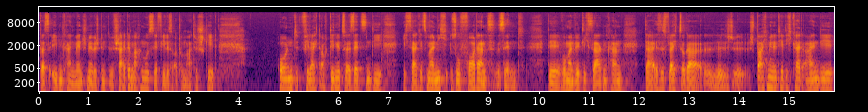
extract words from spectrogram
dass eben kein Mensch mehr bestimmte Bescheide machen muss, sehr vieles automatisch geht. Und vielleicht auch Dinge zu ersetzen, die, ich sage jetzt mal, nicht so fordernd sind, die, wo man wirklich sagen kann, da ist es vielleicht sogar, äh, spare ich mir eine Tätigkeit ein, die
